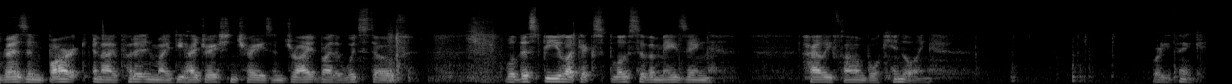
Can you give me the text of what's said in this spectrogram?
resin bark and I put it in my dehydration trays and dry it by the wood stove, will this be like explosive, amazing, highly flammable kindling? What do you think?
